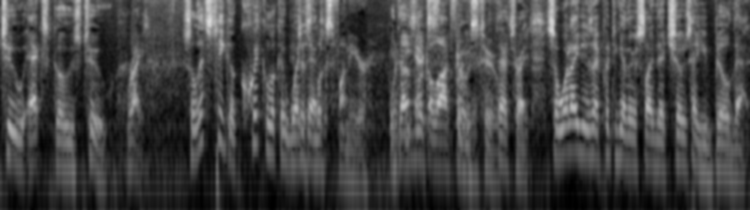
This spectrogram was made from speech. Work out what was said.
to x goes to. Right. So let's take a quick look at It what just that looks funnier. it does look a X lot funnier. goes to. That's right. So what I did is I put together a slide that shows how you build that.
